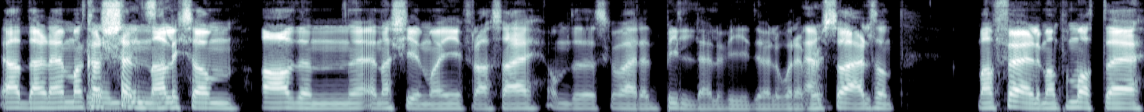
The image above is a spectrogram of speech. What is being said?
Ja, det er det. Man kan kjenne liksom av den energien man gir fra seg, om det skal være et bilde eller video eller whatever, Ja. så er det sånn Man føler man på en måte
